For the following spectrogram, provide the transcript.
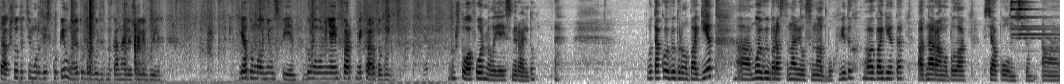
Так, что-то Тимур здесь купил, но это уже будет на канале Жили-были. Я думала, не успеем. Думала, у меня инфаркт Микардо будет. Ну что, оформила я Эсмеральду. Вот такой выбрала багет. А, мой выбор остановился на двух видах а, багета. Одна рама была вся полностью а,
